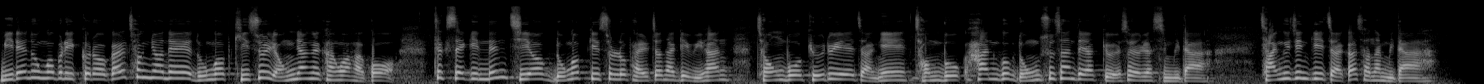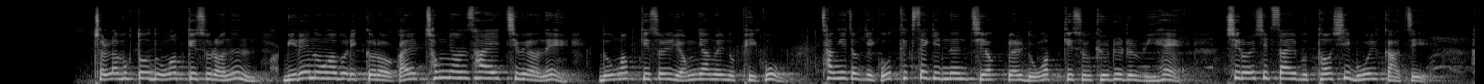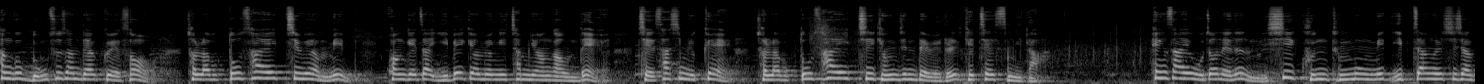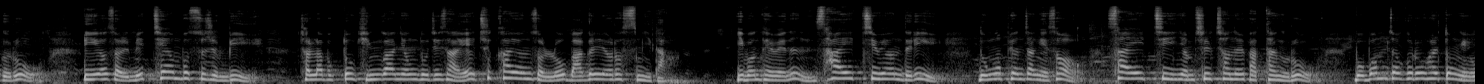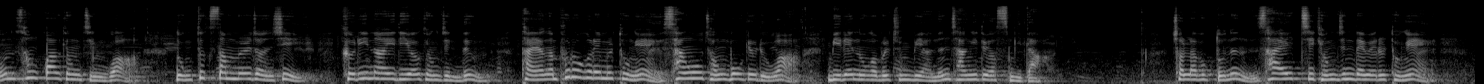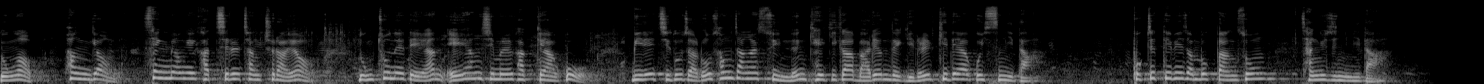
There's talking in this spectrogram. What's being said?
미래농업을 이끌어갈 청년의 농업 기술 역량을 강화하고 특색 있는 지역 농업 기술로 발전하기 위한 정보 교류의 장이 전북 한국농수산대학교에서 열렸습니다. 장유진 기자가 전합니다. 전라북도 농업기술원은 미래농업을 이끌어갈 청년 4H회원의 농업기술 역량을 높이고 창의적이고 특색 있는 지역별 농업기술 교류를 위해 7월 14일부터 15일까지 한국농수산대학교에서 전라북도 4H회원 및 관계자 200여 명이 참여한 가운데 제46회 전라북도 4H 경진대회를 개최했습니다. 행사의 오전에는 시 군 등록 및 입장을 시작으로 리허설 및 체험버스 준비, 전라북도 김관영 도지사의 축하 연설로 막을 열었습니다. 이번 대회는 4H 회원들이 농업 현장에서 4H 이념 실천을 바탕으로 모범적으로 활동해온 성과 경진과 농특산물 전시, 그린 아이디어 경진 등 다양한 프로그램을 통해 상호 정보 교류와 미래 농업을 준비하는 장이 되었습니다. 전라북도는 4H 경진대회를 통해 농업, 환경, 생명의 가치를 창출하여 농촌에 대한 애향심을 갖게 하고 미래 지도자로 성장할 수 있는 계기가 마련되기를 기대하고 있습니다. 복지TV 전북방송 장유진입니다.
